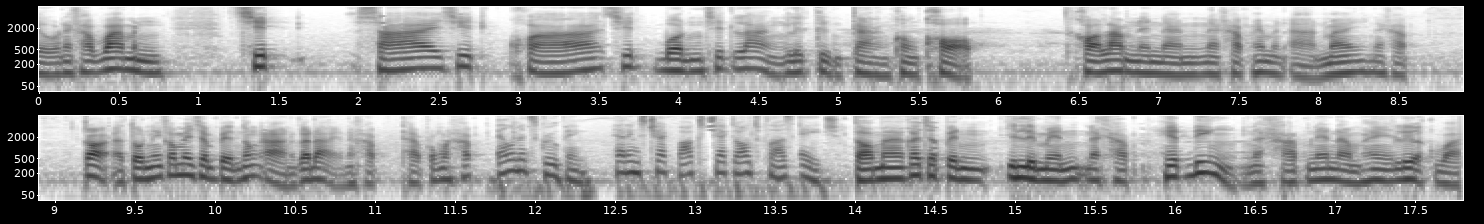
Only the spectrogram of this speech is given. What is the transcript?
ลล์นะครับว่ามันชิดซ้ายชิดขวาชิดบนชิดล่างหรือกึ่งกลางของขอบคอลัมน์นั้นๆนะครับให้มันอ่านไหมนะครับ ก็อะตัวนี้ก็ไม่จำเป็นต้องอ่านก็ได้นะครับแท็บลงมาครับ Elements grouping. Headings checkbox checked. Alt plus H. ต่อมาก็จะเป็น element นะครับ heading นะครับแนะนำให้เลือกไว้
